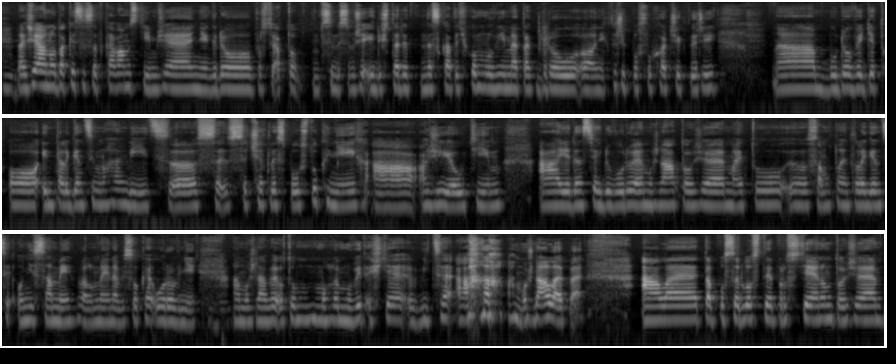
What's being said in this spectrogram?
Hmm. Takže ano, taky se setkávám s tím, že někdo, prostě a to si myslím, že i když tady dneska teď mluvíme, tak budou eh, někteří posluchači, kteří budou vědět o inteligenci mnohem víc, e, se, se četli spoustu knih a, a žijou tím. A jeden z těch důvodů je možná to, že mají tu e, samotnou inteligenci oni sami velmi na vysoké úrovni. A možná by o tom mohli mluvit ještě více a, a možná lépe. Ale ta posedlost je prostě jenom to, že e,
